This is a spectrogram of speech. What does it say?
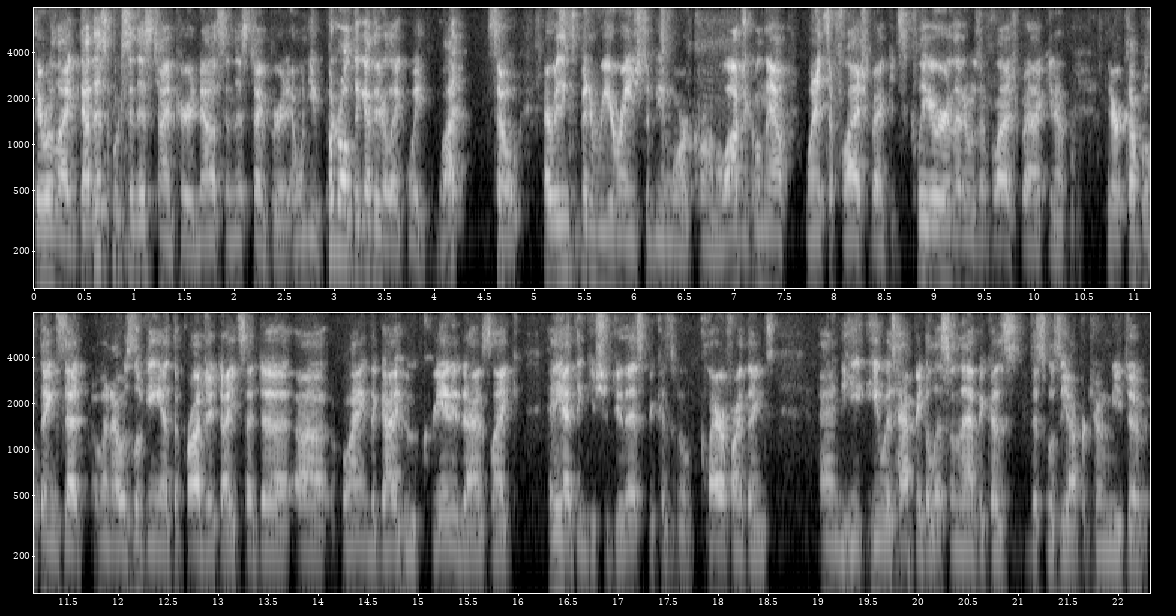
they were like, now this book's in this time period, now it's in this time period. And when you put it all together, you're like, wait, what? So everything's been rearranged to be more chronological now. When it's a flashback, it's clearer that it was a flashback. You know, there are a couple of things that when I was looking at the project, I said to uh, Hoang, the guy who created it, I was like, hey, I think you should do this because it'll clarify things. and he he was happy to listen to that because this was the opportunity to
